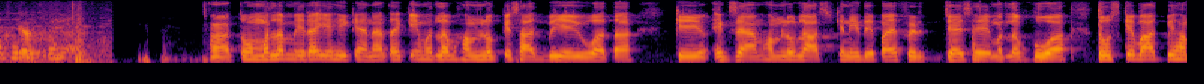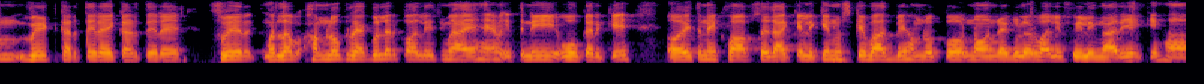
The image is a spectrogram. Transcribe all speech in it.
अच्छा हाँ तो मतलब मेरा यही कहना था कि मतलब हम लोग के साथ भी यही हुआ था कि एग्ज़ाम हम लोग लास्ट के नहीं दे पाए, फिर जैसे मतलब हुआ तो उसके बाद भी हम वेट करते रहे करते रहे। फिर मतलब हम लोग रेगुलर कॉलेज में आए हैं इतनी वो करके और इतने ख्वाब सजा के, लेकिन उसके बाद भी हम लोग को नॉन रेगुलर वाली फीलिंग आ रही है कि हाँ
